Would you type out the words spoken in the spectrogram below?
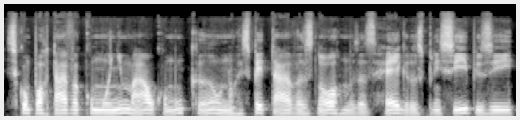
se comportava como um animal, como um cão, não respeitava as normas, as regras, os princípios e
